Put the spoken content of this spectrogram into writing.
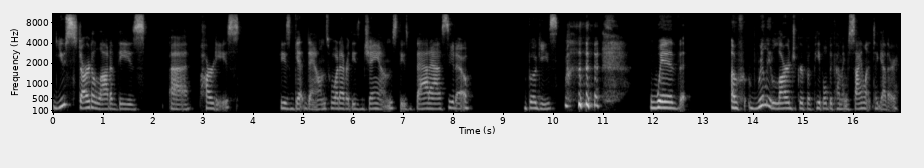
you start a lot of these uh, parties, these get downs, whatever, these jams, these badass, you know, boogies with a really large group of people becoming silent together.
